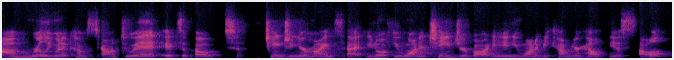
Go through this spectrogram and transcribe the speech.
Um, really, when it comes down to it, it's about changing your mindset. You know, if you want to change your body and you want to become your healthiest self,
